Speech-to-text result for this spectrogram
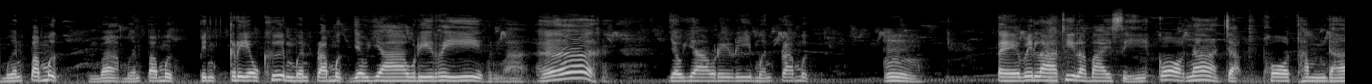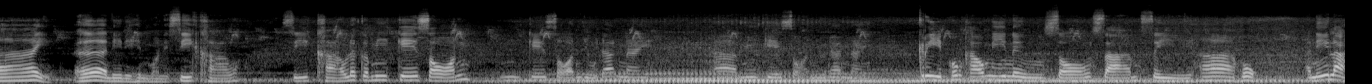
เหมือนปลาหมึกเห็นว่าเหมือนปลาหมึก เป็นเกลียวขึ้นเหมือนปลาหมึกยาวๆรีรีๆเห็นว่า เออ ยาวๆรีรีๆเหมือนปลาหมึก อืมแต่เวลาที่ระบายสีก็น่าจะพอทำได้ เออ นี่นี่เห็นมอนี่สีขาว สีขาวแล้วก็มีเกสร มีเกสรอยู่ด้านใน อ่า มีเกสรอยู่ด้านใน กรีบของเขามี 1 2 3 4 5 6 อันนี้ล่ะ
